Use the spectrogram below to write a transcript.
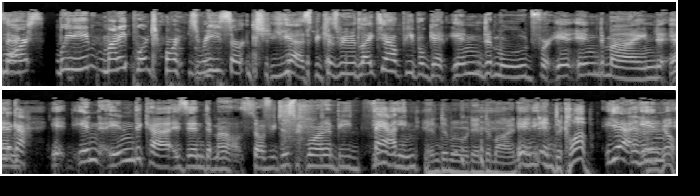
More, sex. we need money put towards research. Yes, because we would like to help people get into mood for in, into mind. and Indica. It- In indica is in the mouth. So if you just want to be Fat. eating, Into mood, into mind, in, into club. yeah, There you in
